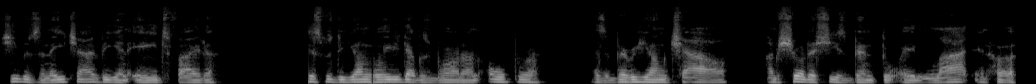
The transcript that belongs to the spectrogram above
She was an HIV and AIDS fighter. This was the young lady that was born on Oprah as a very young child. I'm sure that she's been through a lot in her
